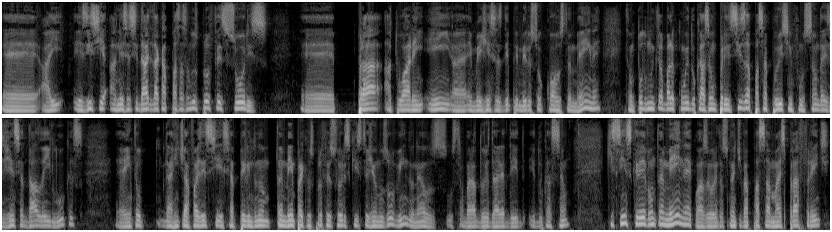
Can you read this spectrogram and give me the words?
é, aí existe a necessidade da capacitação dos professores é, para atuarem em uh, emergências de primeiros socorros também, né? Então todo mundo que trabalha com educação precisa passar por isso em função da exigência da Lei Lucas. É, então, a gente já faz esse, esse apelo então, também para que os professores que estejam nos ouvindo, né, os, os, trabalhadores da área de educação, que se inscrevam também, né, com as orientações que a gente vai passar mais para frente,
